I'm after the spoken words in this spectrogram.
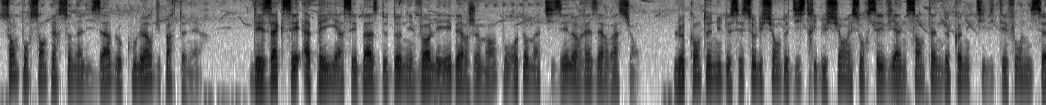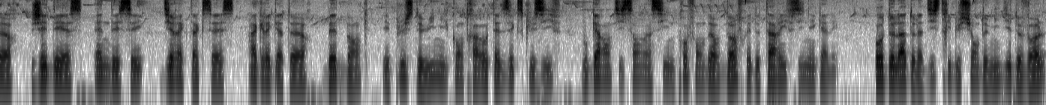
100% personnalisables aux couleurs du partenaire. Des accès API à ces bases de données vol et hébergement pour automatiser leur réservation. Le contenu de ces solutions de distribution est sourcé via une centaine de connectivités fournisseurs, GDS, NDC, Direct Access, agrégateurs, bedbank et plus de 8000 contrats hôtels exclusifs, vous garantissant ainsi une profondeur d'offres et de tarifs inégalés. Au-delà de la distribution de milliers de vols,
